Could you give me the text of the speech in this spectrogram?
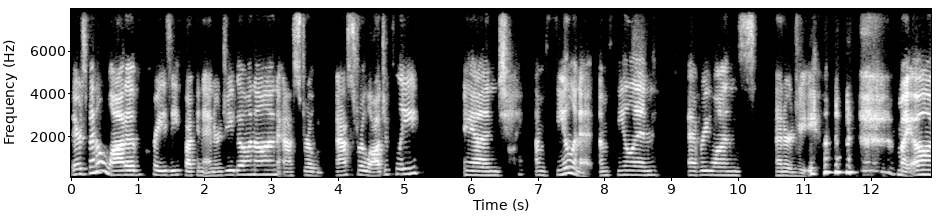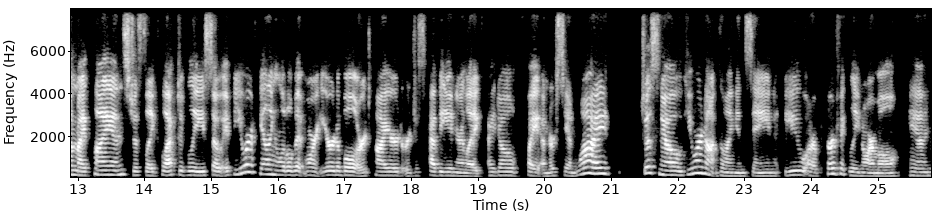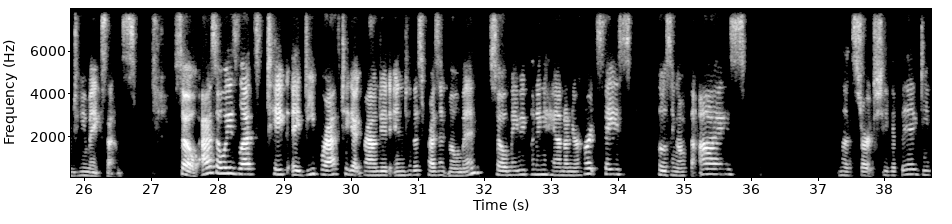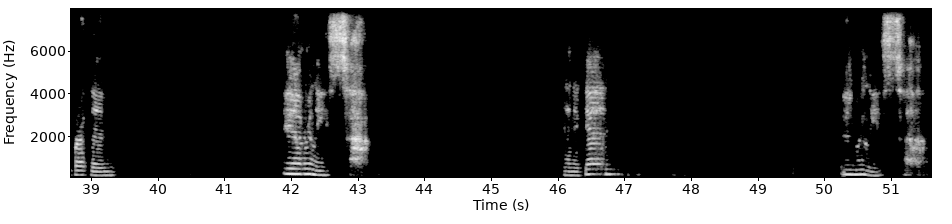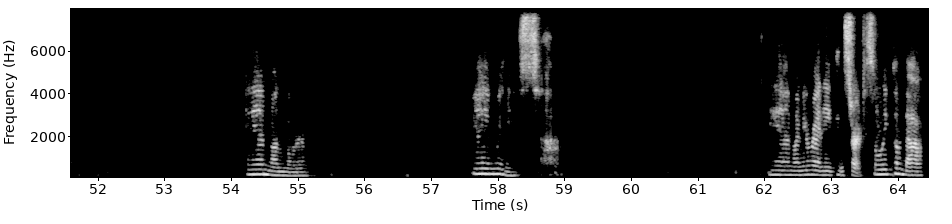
There's been a lot of crazy fucking energy going on astro astrologically and I'm feeling it. I'm feeling everyone's energy. my own, my clients, just like collectively. So if you are feeling a little bit more irritable or tired or just heavy and you're like, I don't quite understand why, just know you are not going insane. You are perfectly normal and you make sense. So, as always, let's take a deep breath to get grounded into this present moment. So, maybe putting a hand on your heart space, closing off the eyes. Let's start to take a big deep breath in and release. And again, and release. And one more. And release. And when you're ready, you can start to slowly come back.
